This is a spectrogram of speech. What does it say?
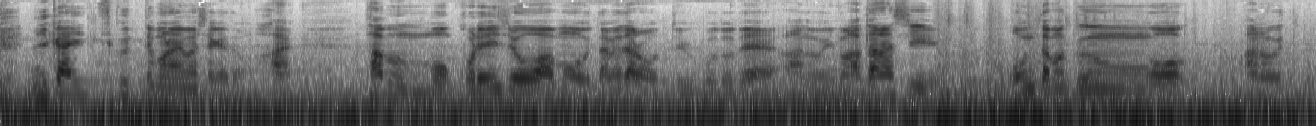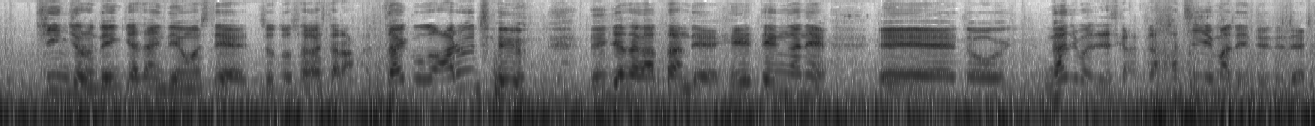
2回作ってもらいましたけどはい。多分もうこれ以上はもうダメだろうということであの今新しい温玉くんをあの近所の電気屋さんに電話してちょっと探したら在庫があるという 電気屋さんがあったんで閉店がねえー、っと何時までですか？って8時までって言ってて、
